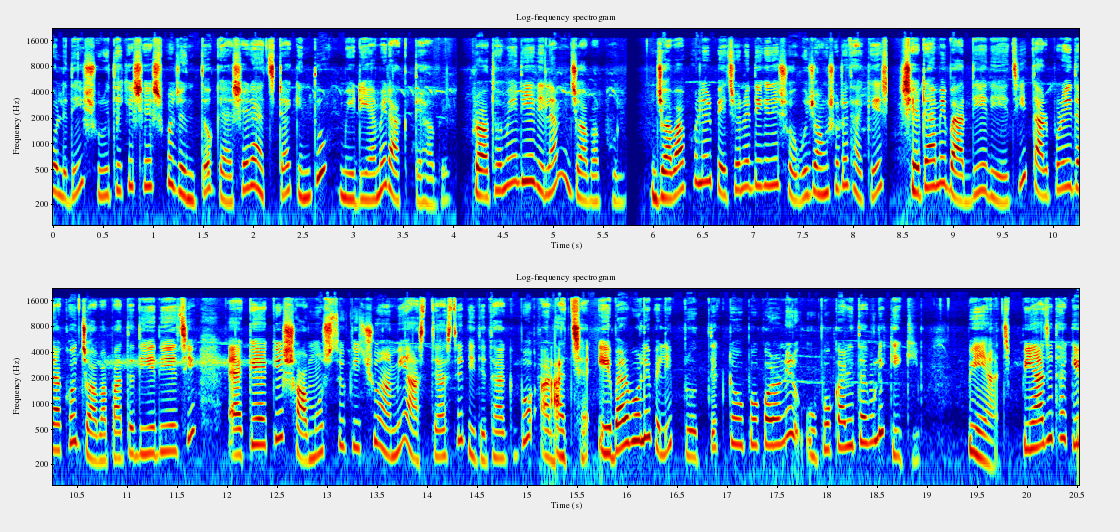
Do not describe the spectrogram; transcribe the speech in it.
বলে দিই, শুরু থেকে শেষ পর্যন্ত গ্যাসের আঁচটা কিন্তু মিডিয়ামে রাখতে হবে। প্রথমেই দিয়ে দিলাম জবা ফুল। জবা ফুলের পেছনের দিকে যে সবুজ অংশটা থাকে, সেটা আমি বাদ দিয়ে দিয়েছি। তারপরেই দেখো, জবা পাতা দিয়ে দিয়েছি। একে একে সমস্ত কিছু আমি আস্তে আস্তে দিতে থাকব। আর আচ্ছা এবার বলে ফেলি, প্রত্যেকটা উপকরণের উপকারিতাগুলি কী কী? পেঁয়াজ। পেঁয়াজে থাকে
